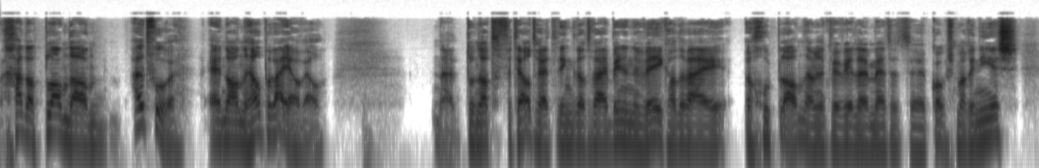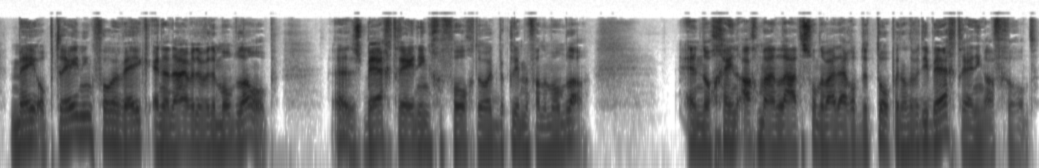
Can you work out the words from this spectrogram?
ga dat plan dan uitvoeren. En dan helpen wij jou wel nou, toen dat verteld werd, denk ik dat wij binnen een week hadden wij een goed plan. Namelijk, we willen met het uh, Korps Mariniers mee op training voor een week. En daarna willen we de Mont Blanc op. Uh, dus bergtraining gevolgd door het beklimmen van de Mont Blanc. En nog geen acht maanden later stonden wij daar op de top en hadden we die bergtraining afgerond.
